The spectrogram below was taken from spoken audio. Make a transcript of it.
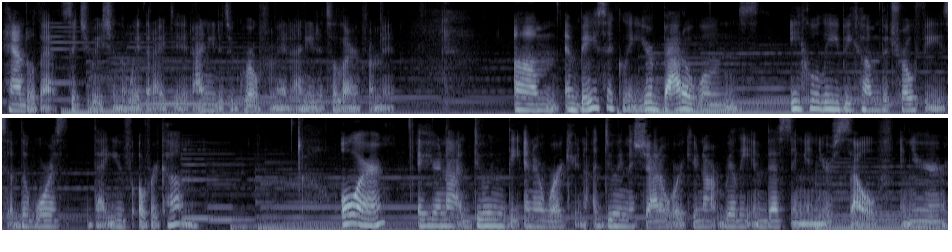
handle that situation the way that I did. I needed to grow from it, I needed to learn from it. Um, and basically, your battle wounds equally become the trophies of the wars that you've overcome. Or if you're not doing the inner work, you're not doing the shadow work, you're not really investing in yourself and your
